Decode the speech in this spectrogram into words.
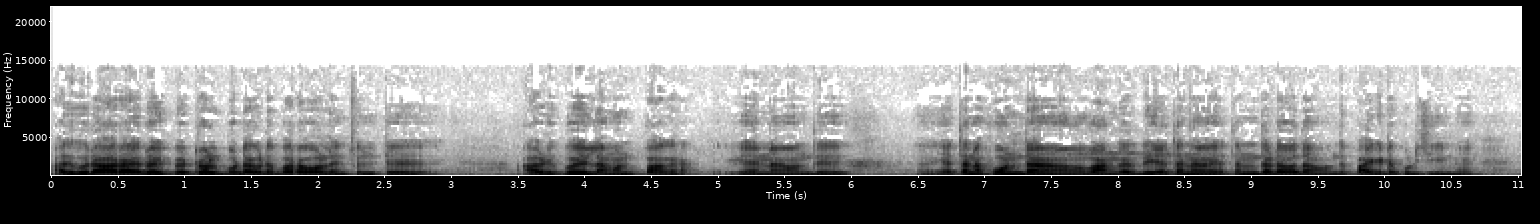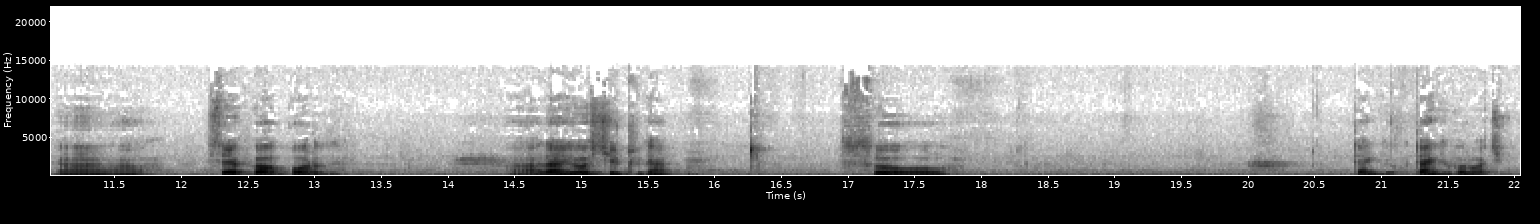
அதுக்கு ஒரு ஆறாயிரரூவாய்க்கு பெட்ரோல் போட்டால் கூட பரவாயில்லன்னு சொல்லிட்டு அப்படி போயிடலாமான்னு பார்க்குறேன் ஏன்னா வந்து எத்தனை ஃபோன் தான் வாங்குறது எத்தனை எத்தனை தடவை தான் வந்து பாக்கெட்டை பிடிச்சிக்கின்னு சேஃபாக போகிறது அதான் யோசிச்சிட்ருக்கேன் so thank you thank you for வாட்சிங்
